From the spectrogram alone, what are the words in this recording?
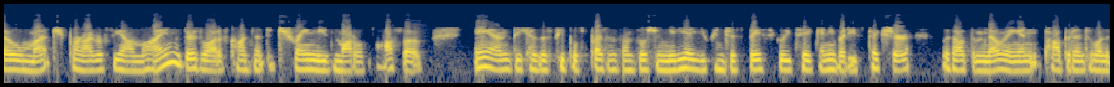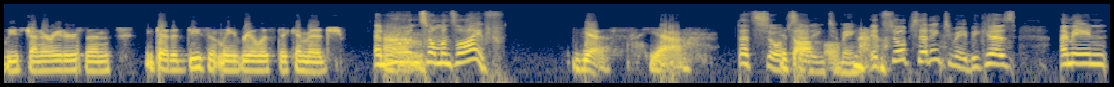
so much pornography online, there's a lot of content to train these models off of. And because of people's presence on social media, you can just basically take anybody's picture without them knowing and pop it into one of these generators and get a decently realistic image. And ruin um, someone's life. Yes, yeah. That's so upsetting to me. It's so upsetting to me because, I mean,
